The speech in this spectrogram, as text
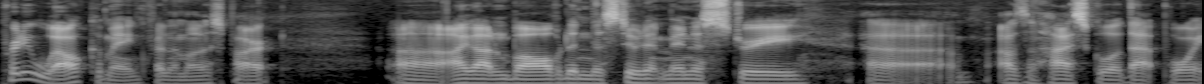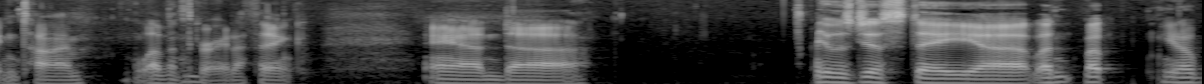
pretty welcoming for the most part. Uh, I got involved in the student ministry. Uh, I was in high school at that point in time, 11th grade, I think, and uh, it was just a, a, a you know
